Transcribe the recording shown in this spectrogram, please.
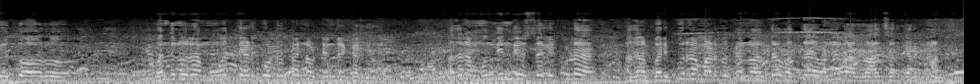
ಇವತ್ತು ಅವರು ಒಂದು ನೂರ ಮೂವತ್ತೆರಡು ಕೋಟಿ ರೂಪಾಯಿ ನಾವು ಟೆಂಡರ್ ಕರೆದಿದ್ದೇವೆ ಅದನ್ನು ಮುಂದಿನ ದಿವಸದಲ್ಲಿ ಕೂಡ ಅದನ್ನು ಪರಿಪೂರ್ಣ ಮಾಡಬೇಕನ್ನುವಂಥ ಒತ್ತಾಯವನ್ನು ರಾಜ್ಯ ಸರ್ಕಾರಕ್ಕೆ ಮಾಡ್ತೀವಿ.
